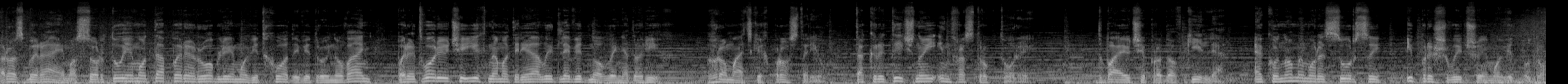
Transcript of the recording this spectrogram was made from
Розбираємо, сортуємо та перероблюємо відходи від руйнувань, перетворюючи їх на матеріали для відновлення доріг, громадських просторів та критичної інфраструктури. Дбаючи про довкілля, економимо ресурси і пришвидшуємо відбудову.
